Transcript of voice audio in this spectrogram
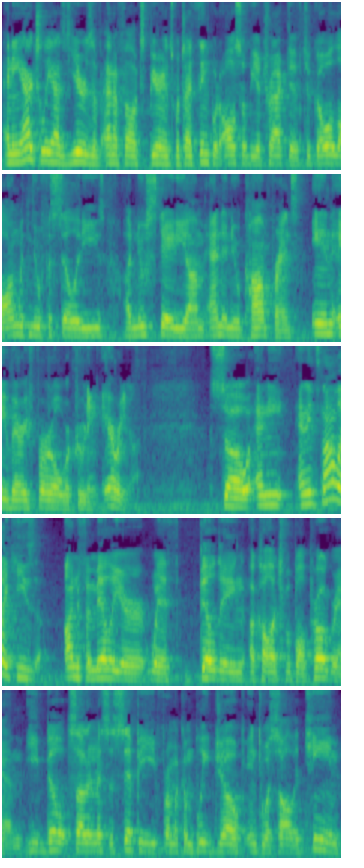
and he actually has years of NFL experience, which I think would also be attractive to go along with new facilities, a new stadium, and a new conference in a very fertile recruiting area. So, and he, and it's not like he's unfamiliar with building a college football program. He built Southern Mississippi from a complete joke into a solid team,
